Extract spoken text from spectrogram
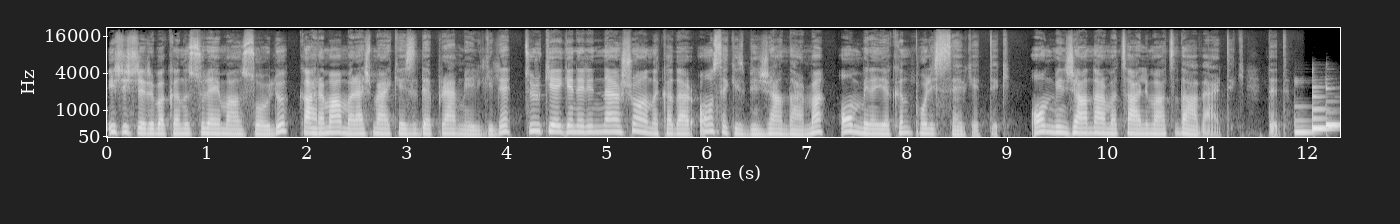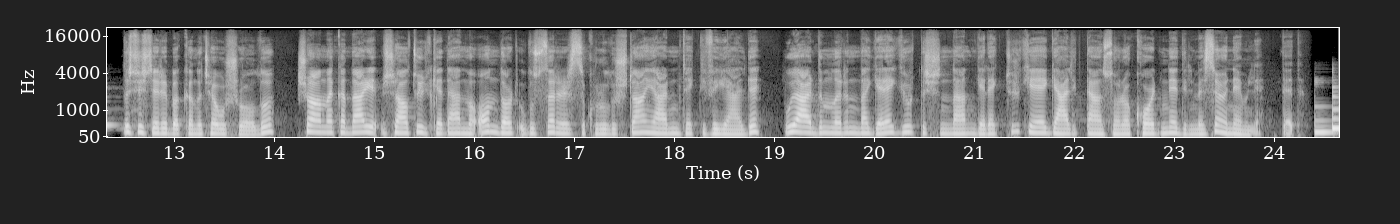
İçişleri Bakanı Süleyman Soylu, Kahramanmaraş merkezi depremle ilgili Türkiye genelinden şu ana kadar 18 bin jandarma, 10 bine yakın polis sevk ettik. 10 bin jandarma talimatı daha verdik, dedi. Dışişleri Bakanı Çavuşoğlu, şu ana kadar 76 ülkeden ve 14 uluslararası kuruluştan yardım teklifi geldi. Bu yardımların da gerek yurt dışından gerek Türkiye'ye geldikten sonra koordine edilmesi önemli, dedi.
